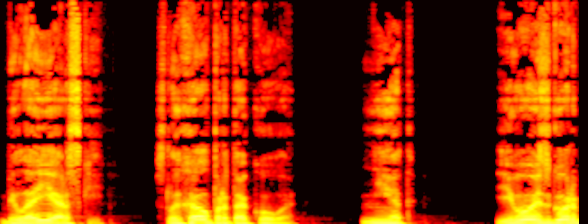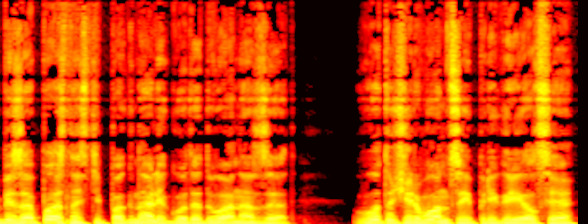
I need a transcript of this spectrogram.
Белоярский. Слыхал про такого? — Нет. Его из гор безопасности погнали года два назад. Вот у червонца и пригрелся,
